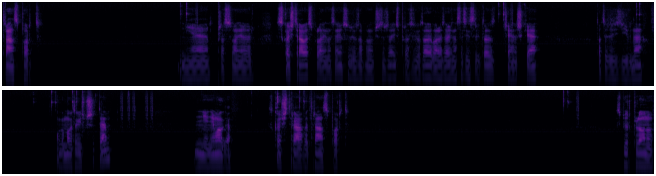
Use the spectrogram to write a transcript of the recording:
Transport. Nie, prasowanie. Skość trawę z pola i następnie służy zapewne przytężenie i sprosy gotowe, ale zajść na stację street. To jest ciężkie. To też jest dziwne. Mogę, mogę to jakieś przy tym? Nie, nie mogę. Skość trawę, transport. Zbiór plonów.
